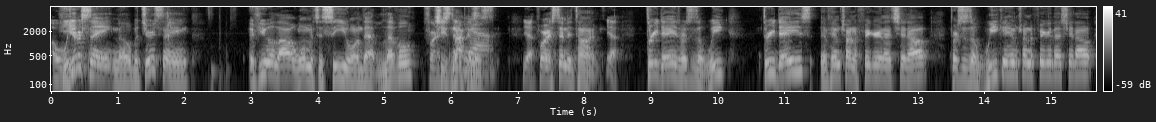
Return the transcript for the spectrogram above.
A week? You're saying no, but you're saying if you allow a woman to see you on that level, For an she's not extended- gonna Yeah. Yeah. for extended time. Yeah. Three days versus a week. Three days of him trying to figure that shit out versus a week of him trying to figure that shit out.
